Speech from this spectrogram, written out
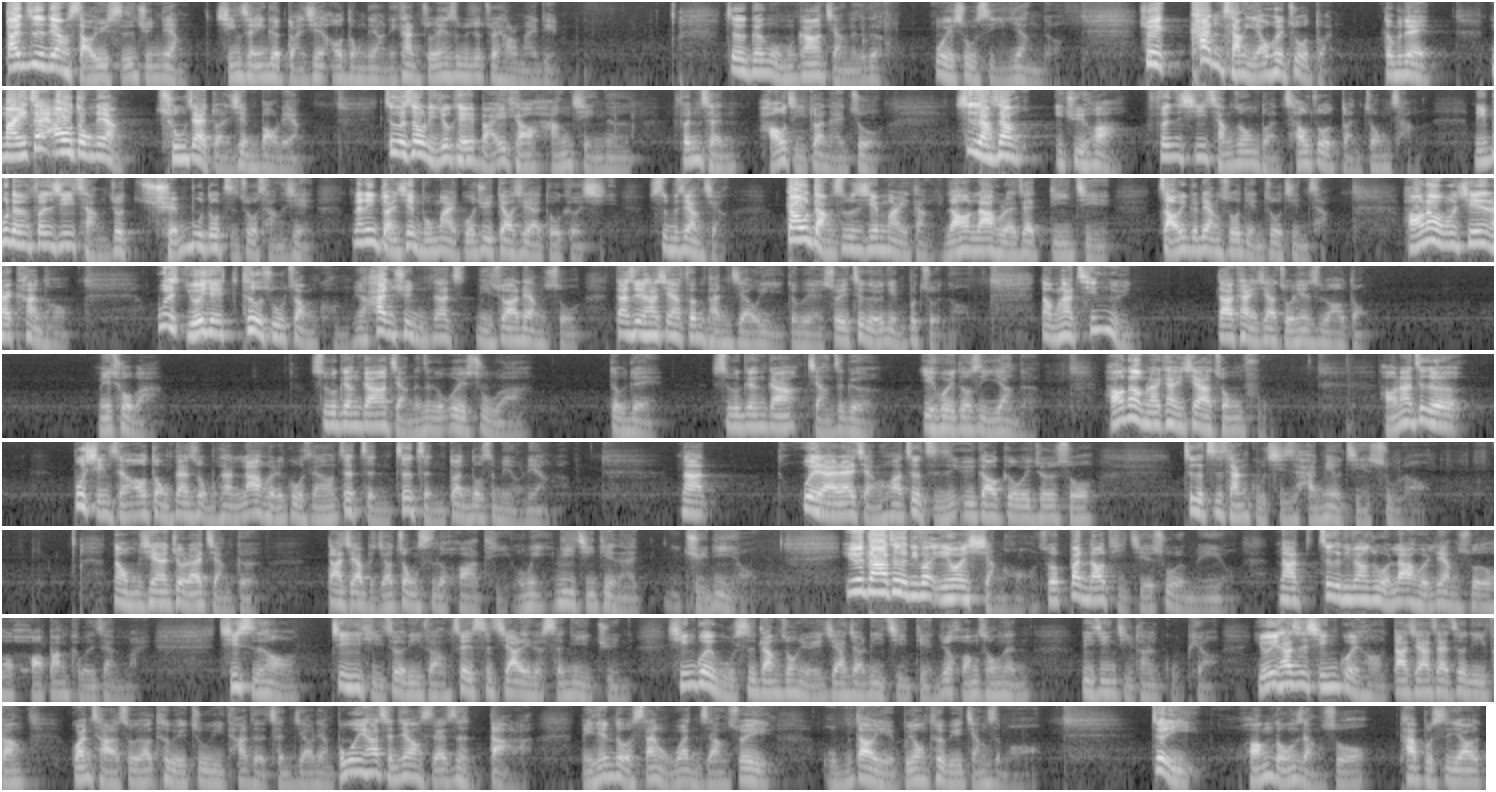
单日量少于十日均量，形成一个短线凹洞量。你看昨天是不是就最好的买点？这个跟我们刚刚讲的这个位数是一样的，所以看长也要会做短，对不对？买在凹洞量，出在短线爆量，这个时候你就可以把一条行情呢分成好几段来做。市场上一句话，分析长中短，操作短中长。你不能分析长就全部都只做长线，那你短线不卖，国巨掉下来多可惜，是不是这样讲？高档是不是先卖一趟，然后拉回来再低接，找一个量缩点做进场？好，那我们先来看哦。为有一些特殊状况，因为汉讯，那你说它量缩，但是它现在分盘交易，对不对？所以这个有点不准哦。那我们看青云，大家看一下，昨天是不是要动？没错吧？是不是跟刚刚讲的这个位数啊，对不对？是不是跟刚刚讲这个夜辉都是一样的？好，那我们来看一下中幅。好，那这个不形成凹洞，但是我们看拉回的过程当中，这整这整段都是没有量了。那未来来讲的话，这只是预告各位，就是说。这个资产股其实还没有结束了哦。那我们现在就来讲个大家比较重视的话题，我们以利基电来举例哦。因为大家这个地方也会想哦，说半导体结束了没有？那这个地方如果拉回量缩的话，华邦可不可以再买？其实哦，记忆体这个地方这次加了一个生力军，新贵股市当中有一家叫利基点，就黄崇仁利金集团的股票，由于它是新贵哈，大家在这地方观察的时候要特别注意它的成交量。不过因为它成交量实在是很大了。每天都有三五万张，所以我们倒也不用特别讲什么。这里黄董事长说，他不是要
